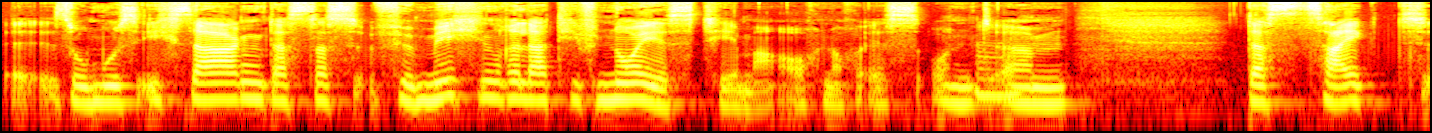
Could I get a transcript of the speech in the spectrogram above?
Äh, so muss ich sagen, dass das für mich ein relativ neues Thema auch noch ist. Und mhm. ähm, das zeigt,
